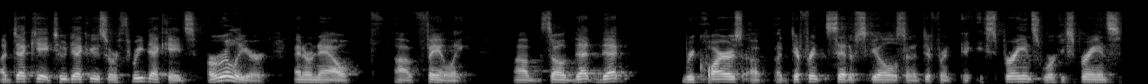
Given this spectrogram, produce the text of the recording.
a decade, two decades, or three decades earlier and are now uh, failing. Um, so that that requires a, a, different set of skills and a different experience, work experience,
